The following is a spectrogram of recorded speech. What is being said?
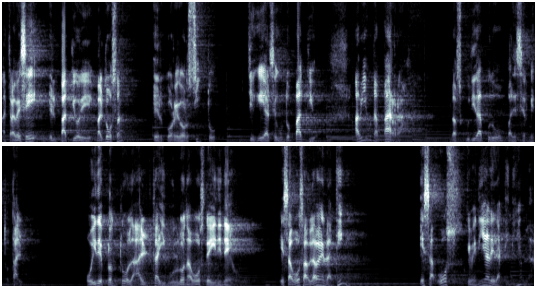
Atravesé el patio de baldosa, el corredorcito, llegué al segundo patio. Había una parra. La oscuridad pudo parecerme total. Oí de pronto la alta y burlona voz de Irineo. Esa voz hablaba en latín. Esa voz que venía de la tiniebla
